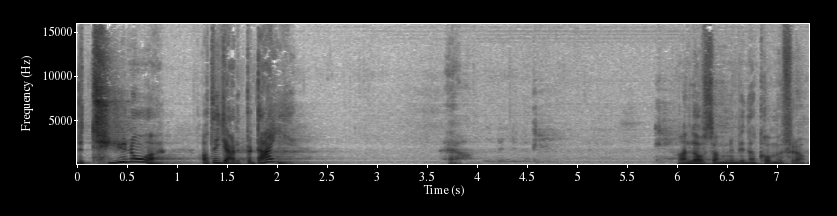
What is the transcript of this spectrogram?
betyr noe, at det hjelper deg. Ja. Og Lovsangene begynner å komme fram.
